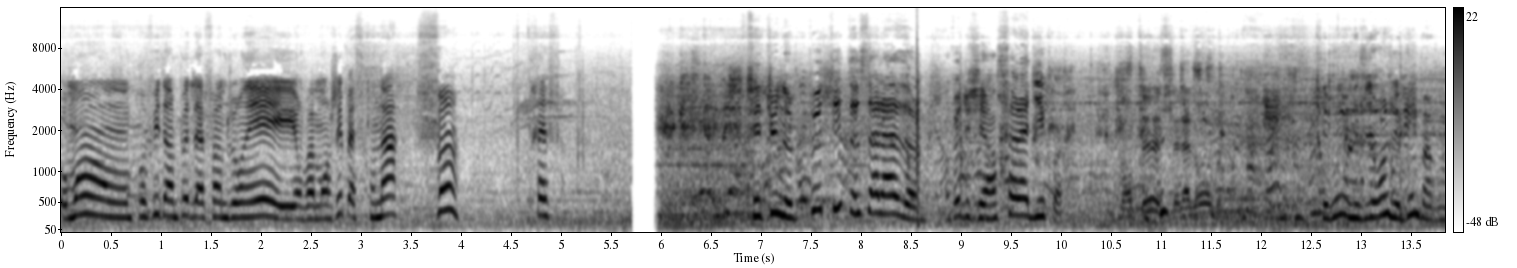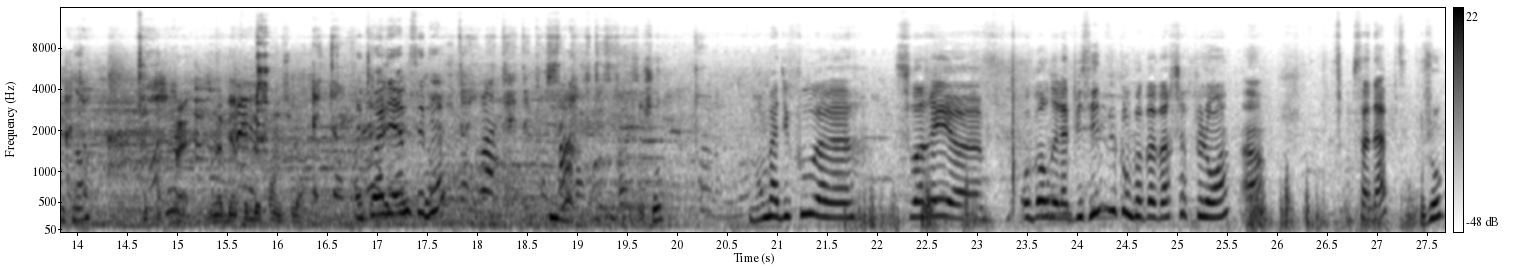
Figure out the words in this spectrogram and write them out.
au moins on profite un peu de la fin de journée et on va manger parce qu'on a faim. Très faim. C'est une petite salade. En fait, j'ai un saladier quoi. Menteuse, c'est la drôle. C'est bon, le jus d'orange est bon par contre, non Ouais, on a bien fait de le prendre celui-là. Et toi, Liam, c'est bon C'est chaud Bon, bah, du coup, euh, soirée euh, au bord de la piscine, vu qu'on peut pas partir plus loin, hein On s'adapte. Bonjour.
